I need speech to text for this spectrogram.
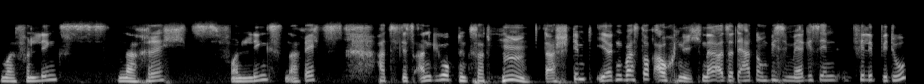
mal von links nach rechts, von links nach rechts, hat sich das angeguckt und gesagt, hm, da stimmt irgendwas doch auch nicht. Ne? Also der hat noch ein bisschen mehr gesehen, Philipp, wie du.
